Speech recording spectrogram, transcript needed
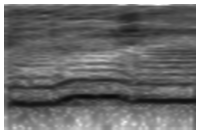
Illusion.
